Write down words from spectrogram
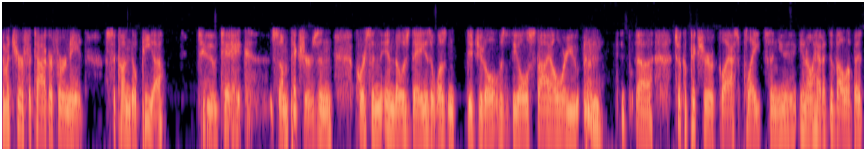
amateur photographer named Secondo Pia to take some pictures. And of course, in, in those days, it wasn't digital. It was the old style where you uh, took a picture of glass plates and you, you know, had to develop it.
